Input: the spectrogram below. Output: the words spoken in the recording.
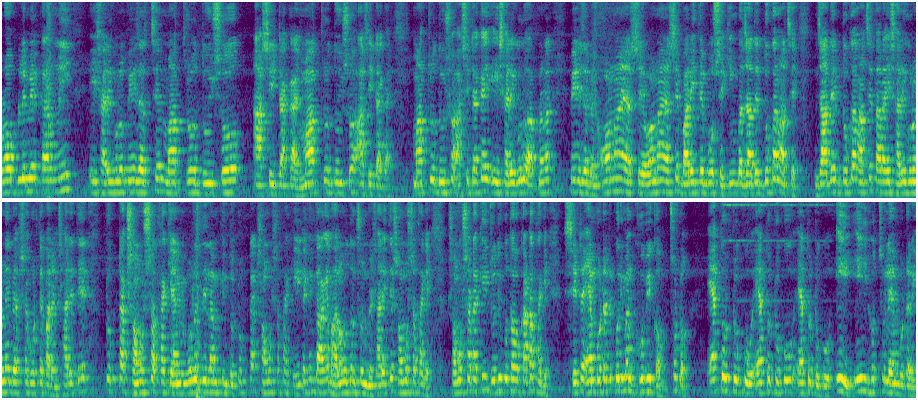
প্রবলেমের কারণেই এই শাড়িগুলো পেয়ে যাচ্ছেন মাত্র দুইশো আশি টাকায়, মাত্র দুইশো আশি টাকায়। মাত্র দুইশো আশি টাকায় এই শাড়িগুলো আপনারা পেয়ে যাবেন। অনায়াসে অনায়াসে বাড়িতে বসে কিংবা যাদের দোকান আছে, যাদের দোকান আছে তারা এই শাড়িগুলো নিয়ে ব্যবসা করতে পারেন। শাড়িতে টুকটাক সমস্যা থাকে, আমি বলে দিলাম কিন্তু টুকটাক সমস্যা থাকে, এটা কিন্তু আগে ভালো মতন শুনবে। শাড়িতে সমস্যা থাকে। সমস্যাটা কি? যদি কোথাও কাটা থাকে, সেটা এম্বোটারির পরিমাণ খুবই কম, ছোট। এতটুকু এতটুকু এতটুকু। এই এই হচ্ছে এম্বোটারি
